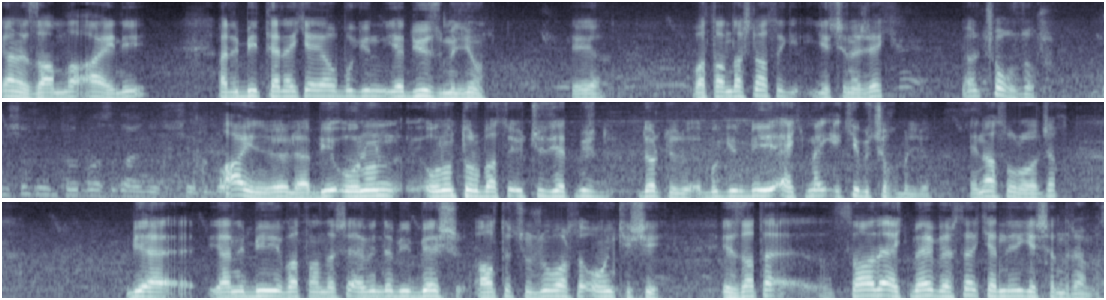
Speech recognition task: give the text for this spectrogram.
Yani zamla aynı. Hani bir teneke yağı bugün 700 milyon. E, vatandaş nasıl geçinecek? Yani çok zor. Diş hekimi torbası da aynı şekilde. Aynı öyle. Bir onun onun turbası 374 euro. Bugün bir ekmek 2,5 milyon. E nasıl olacak? Bir yani bir vatandaşa evinde bir 5-6 çocuğu varsa 10 kişi. E zaten sade ekmeği verse kendini geçindiremez.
